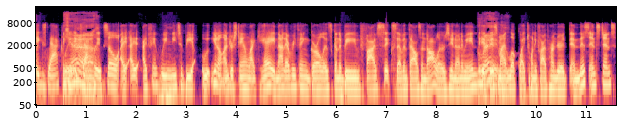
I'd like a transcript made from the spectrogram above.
Exactly. Yeah. Exactly. So I, I, I think we need to be, you know, understand like, hey, not everything girl is going to be five, six, seven thousand dollars. You know what I mean? Right. This might look like 2,500 in this instance.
